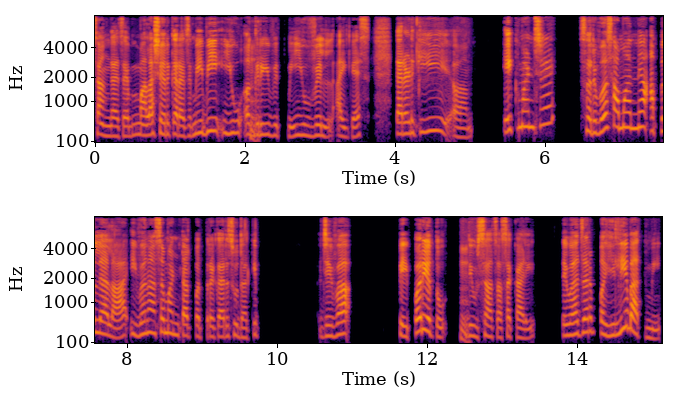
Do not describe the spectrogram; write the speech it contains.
सांगायचं आहे मला शेअर करायचं मे बी यू अग्री विथ मी यू विल आय गेस कारण की अं, एक म्हणजे सर्वसामान्य आपल्याला इवन असं म्हणतात पत्रकार सुद्धा की जेव्हा पेपर येतो. दिवसाचा सकाळी तेव्हा जर पहिली बातमी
